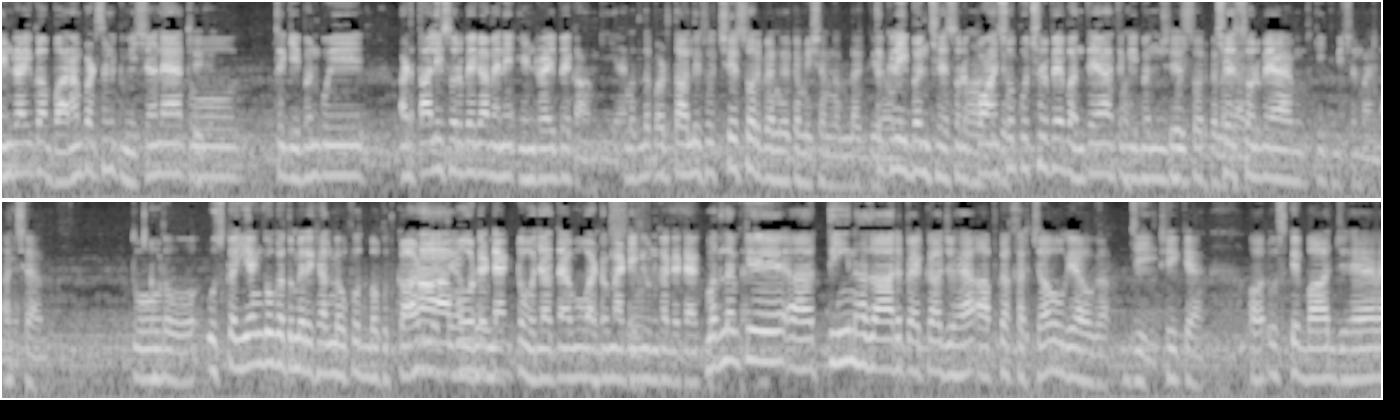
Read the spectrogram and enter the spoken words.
इन ड्राइव का बारह परसेंट कमीशन है तो तकरीबन कोई अड़तालीस सौ रुपए का मैंने इन ड्राइव पे काम किया है। मतलब अड़तालीस सौ छह सौ रुपए इनका कमीशन लग गया। तकरीबन छह सौ हाँ, पाँच सौ कुछ रुपए बनते हैं तकरीबन 600 रुपए छह लगा सौ रुपए की कमीशन बन अच्छा तो, तो उसका येंगो का तो मेरे ख्याल में खुद ब खुद कार्ड हाँ लेते हैं वो डिटेक्ट हो जाता है वो ऑटोमेटिक अच्छा। उनका डिटेक्ट मतलब कि तीन हज़ार रुपए का जो है आपका खर्चा हो गया होगा। जी। ठीक है। और उसके बाद जो है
